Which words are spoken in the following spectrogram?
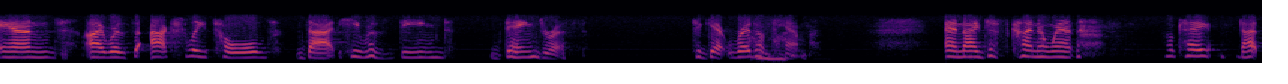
And I was actually told that he was deemed dangerous to get rid of oh him. And I just kind of went, okay, that's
